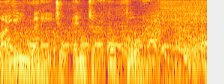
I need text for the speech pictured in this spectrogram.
Are you ready to enter the void?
